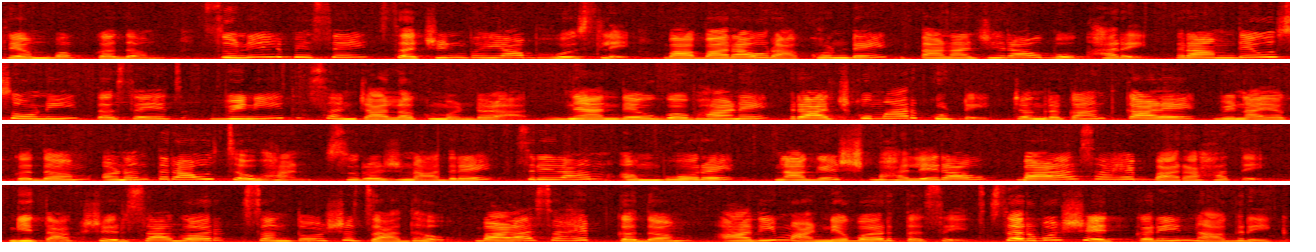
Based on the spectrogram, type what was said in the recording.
त्र्यंबक कदम सुनील भिसे सचिन भैया भोसले बाबाराव राखोंडे तानाजीराव बोखारे रामदेव सोनी तसेच विनीत संचालक मंडळात ज्ञानदेव गव्हाणे राजकुमार कुटे चंद्रकांत काळे विनायक कदम अनंतराव चव्हाण सूरज नादरे श्रीराम अंभोरे नागेश भालेराव बाळासाहेब बाराहाते गीता क्षीरसागर संतोष जाधव बाळासाहेब कदम आदी मान्यवर तसेच सर्व शेतकरी नागरिक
